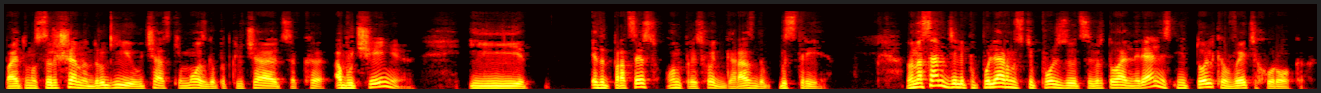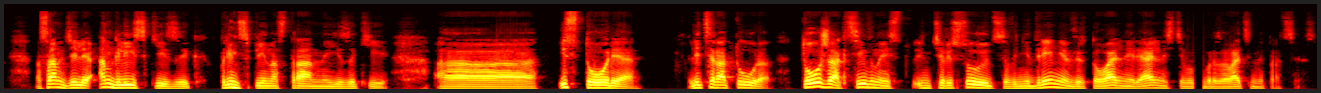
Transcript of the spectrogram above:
Поэтому совершенно другие участки мозга подключаются к обучению, и этот процесс, он происходит гораздо быстрее. Но на самом деле популярностью пользуется виртуальная реальность не только в этих уроках. На самом деле английский язык, в принципе иностранные языки, э, история, литература тоже активно интересуются внедрением виртуальной реальности в образовательный процесс.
